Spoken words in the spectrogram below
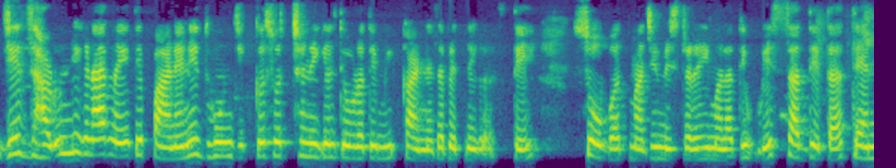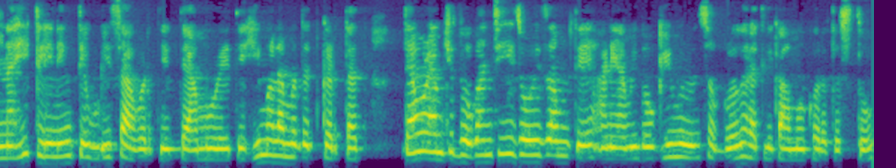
जे झाडून निघणार नाही ते पाण्याने धुवून जितकं स्वच्छ निघेल तेवढं ते मी काढण्याचा प्रयत्न करते. सोबत माझे मिस्टरही मला तेवढेच साथ देतात. त्यांनाही क्लिनिंग तेवढीच आवडते. त्यामुळे तेही मला मदत करतात. त्यामुळे आमची दोघांचीही जोडी जमते आणि आम्ही दोघी मिळून सगळं घरातली कामं करत असतो.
